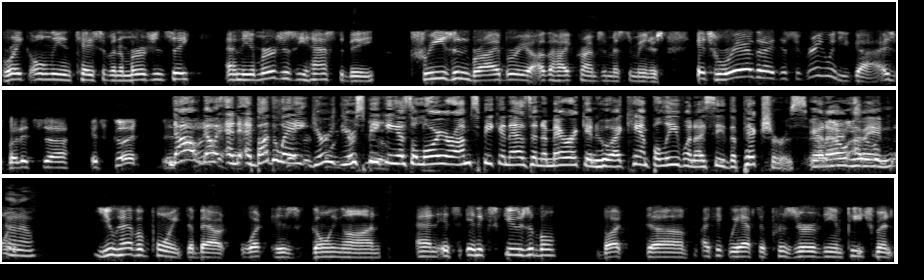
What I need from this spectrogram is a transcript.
break only in case of an emergency, and the emergency has to be treason, bribery, or other high crimes and misdemeanors. It's rare that I disagree with you guys, but it's uh, it's good. It's no, no, and, and by the way, you're you're speaking as a lawyer. I'm speaking as an American who I can't believe when I see the pictures. You know, you I mean, you know. You have a point about what is going on, and it's inexcusable. But uh, I think we have to preserve the impeachment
